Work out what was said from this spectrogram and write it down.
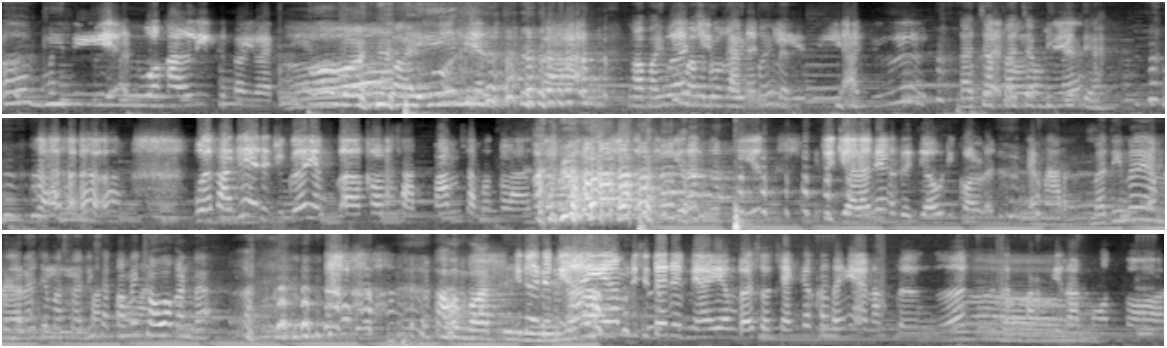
Oh, mesti gitu. dua kali ke toiletnya Oh, baik. Itu dia suka. Ngapain tuh dua kali ke toilet? kiri aduh Tacap-tacap Tolong dikit ya? buat tadi ada juga yang uh, kelas satpam sama kelas. Pinggiran dikit itu jalannya agak jauh di kalau ada MRT Mbak Tina yang bener aja Mas Tadi satpamnya cowok kan Mbak? ah mati itu ada mie ayam di situ ada mie ayam bakso ceker katanya enak banget Wow. dekat parkiran motor.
